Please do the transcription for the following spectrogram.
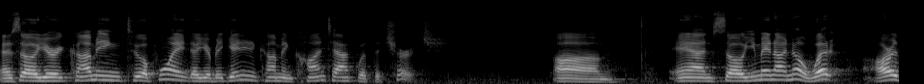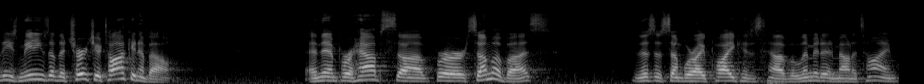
And so you're coming to a point that you're beginning to come in contact with the church. Um, and so you may not know what are these meetings of the church you're talking about. And then perhaps uh, for some of us, and this is somewhere I probably could have a limited amount of time,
